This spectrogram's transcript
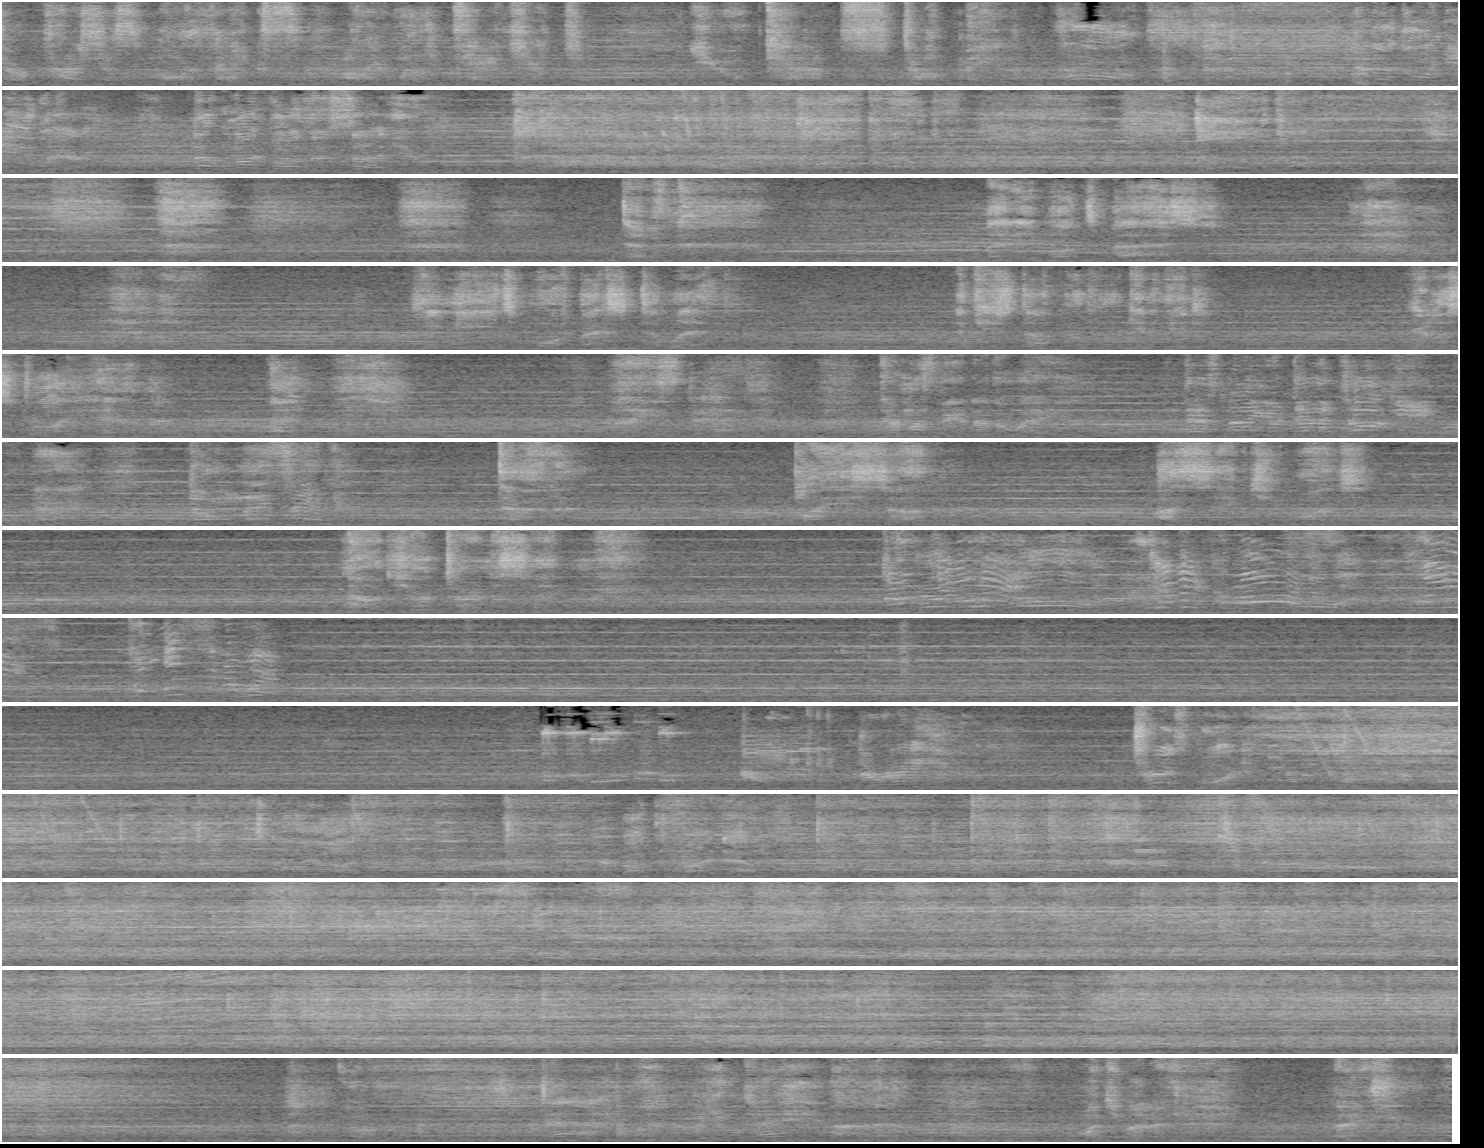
Your precious Morph X, I will take it. You can't stop me. Wrong! You're not going anywhere! Not when my father's inside you! Devon, many months pass. He needs Morph X to live. If you stop him him and me. He's dead. There must be another way. That's not your dad talking! Don't listen! Devon, please, son. I saved you once. Now it's your turn to save me. Transport! What's going on? You're about to find out. Dad, are you okay? Much better, Thanks.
